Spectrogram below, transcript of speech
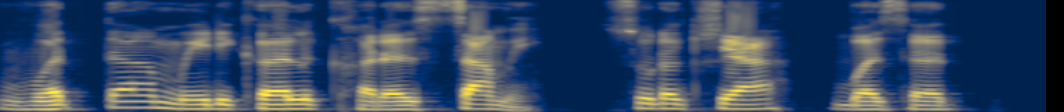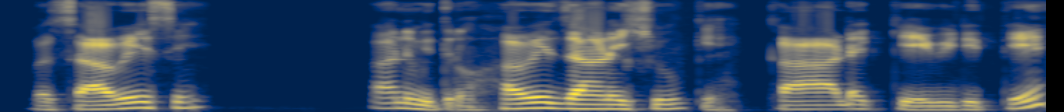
વધતા મેડિકલ ખર્ચ સામે સુરક્ષા, બચત બચાવે છે. અને મિત્રો, હવે જાણીશું કે કાર્ડ કેવી રીતે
